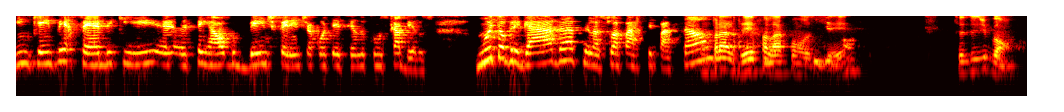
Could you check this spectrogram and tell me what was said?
em quem percebe que é, tem algo bem diferente acontecendo com os cabelos. Muito obrigada pela sua participação. Um prazer falar com você. Tudo de bom.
